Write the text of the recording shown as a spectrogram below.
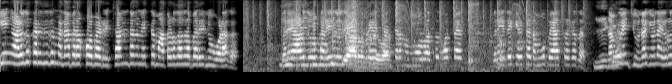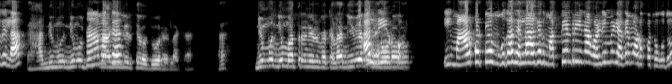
ಹಿಂಗ್ ಅಳದು ಕರೆದಿದ್ರೆ ಮನೆ ಬರಕ್ ಹೋಗ್ಬೇಡ್ರಿ. ಚಂದಾಗ ನಿಂತ ಮಾತಾಡೋದಾದ್ರ ಬರ್ರಿ ನೀವು ಒಳಗ. ಬರೀ ಅಳ್ದು ಕರೆಯುದು ಯಾರ್ ಅದಾರ ಬರೀ ಮೂರ್ ವರ್ಷದ ಹೊತ್ತಾಯ್ತು ಬರೀ ಇದೇ ಕೇಳ್ಕ ನಮಗೂ ಬ್ಯಾಸ್ರ ಆಗದ. ಈಗ ಜೀವನ ಗೀವನ ಇರುದಿಲ್ಲ? ಆ, ನಿಮ್ಮ ನಿಮ್ಮ ಬಿಟ್ಟು ಹಾ, ನಾವ್ ಮತ್ತೆ? ಎಲ್ಲಿರ್ತೇವ ದೂರ? ನಿಮ್ಮ ನಿಮ್ ಹತ್ರನೇ ಇರ್ಬೇಕಲ್ಲ ನೀವೇ ಅಲ್ರಿ, ನೋಡೋರು. ಈಗ ಮಾಡ್ಕೊಟ್ಟೇವ್ ಮುಗ್ದದ ಎಲ್ಲಾ ಆಗ್ಯದ ಮತ್ತೇನ್ರಿ ನಾ ಹೊಳ್ಳಿ ಮೀಡಿ ಅದೇ ಮಾಡ್ಕೊತ ಹೋಗುದು?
